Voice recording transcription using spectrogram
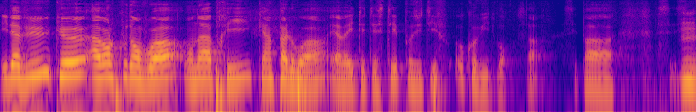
Il a vu que avant le coup d'envoi, on a appris qu'un Palois avait été testé positif au Covid. Bon, ça, c'est pas. Mm.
